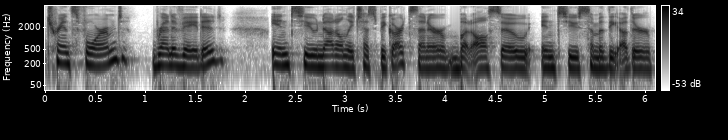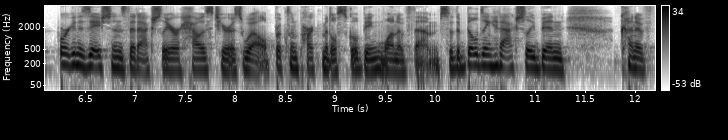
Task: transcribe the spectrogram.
transformed renovated into not only Chesapeake Arts Center, but also into some of the other organizations that actually are housed here as well, Brooklyn Park Middle School being one of them. So the building had actually been kind of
